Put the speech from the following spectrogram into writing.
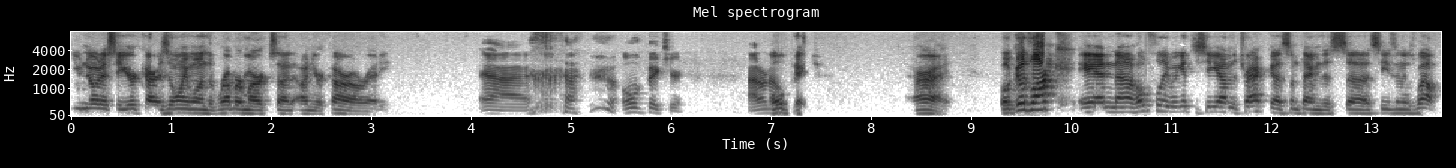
you notice that your car is the only one with the rubber marks on, on your car already. Uh, old picture. I don't know. Old picture. All right. Well, good luck, and uh, hopefully we get to see you on the track uh, sometime this uh, season as well.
